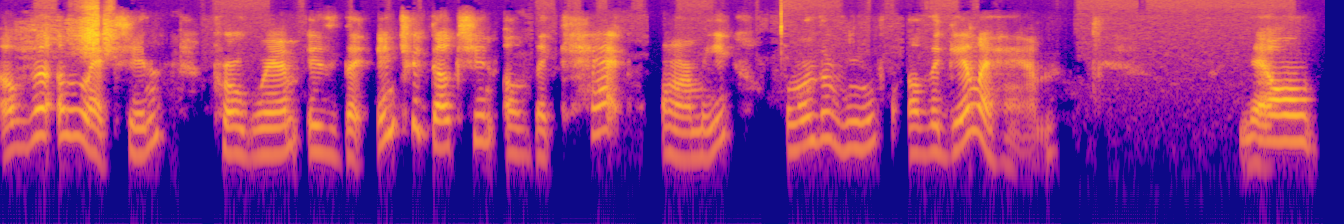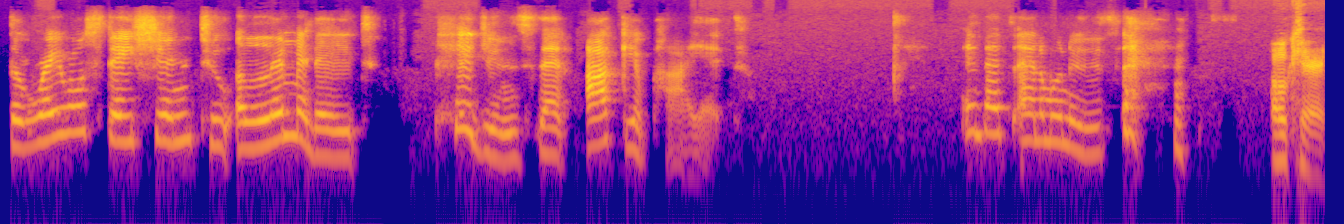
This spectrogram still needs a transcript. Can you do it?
of the election program is the introduction of the cat army on the roof of the Gillingham. Now, the railroad station to eliminate pigeons that occupy it. And that's animal news. okay.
